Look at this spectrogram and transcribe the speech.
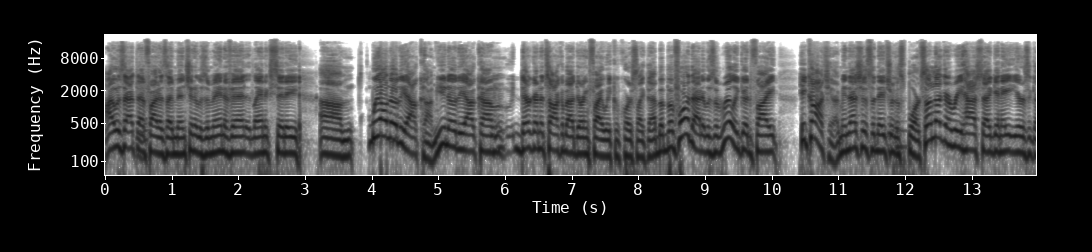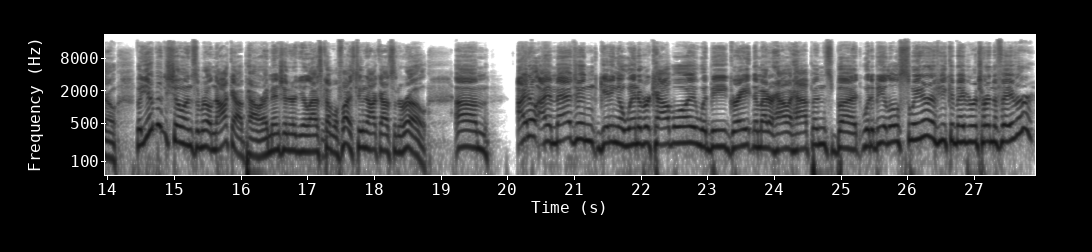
I was at that mm-hmm. fight, as I mentioned. It was a main event, Atlantic City. Um, we all know the outcome. You know the outcome. Mm-hmm. They're going to talk about during fight week, of course, like that. But before that, it was a really good fight. He caught you. I mean, that's just the nature of the sport. So I'm not going to rehash that again eight years ago. But you've been showing some real knockout power. I mentioned it in your last couple of fights, two knockouts in a row. Um, I don't. I imagine getting a win over Cowboy would be great, no matter how it happens. But would it be a little sweeter if you could maybe return the favor?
